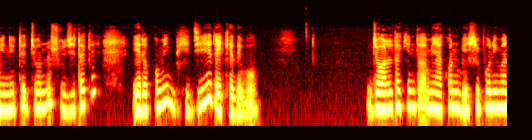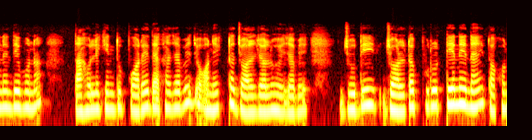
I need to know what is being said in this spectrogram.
মিনিটের জন্য সুজিটাকে এরকমই ভিজিয়ে রেখে দেব। জলটা কিন্তু আমি এখন বেশি পরিমাণে দেব না, তাহলে কিন্তু পরে দেখা যাবে যে অনেকটা জল জল হয়ে যাবে। যদি জলটা পুরো টেনে নেয়, তখন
